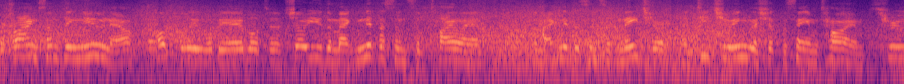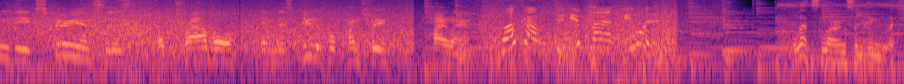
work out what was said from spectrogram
we're trying something new now. Hopefully we'll be able to show you the magnificence of Thailand, the magnificence of nature, and teach you English at the same time through the experiences of travel in this beautiful country, Thailand. Welcome to Eastland English. Let's learn some English.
